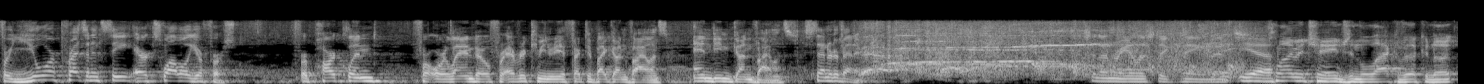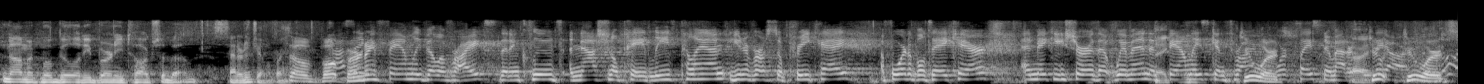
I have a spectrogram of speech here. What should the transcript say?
for your presidency? Eric Swalwell, you're first. For Parkland, for Orlando, for every community affected by gun violence, ending gun violence. Senator Bennet. It's an unrealistic thing. That's, Yeah. Climate change and the lack of economic mobility Bernie talks about. Senator Gillibrand. So vote Passing Bernie. a family bill of rights that includes a national paid leave plan, universal pre-K, affordable daycare, and making sure that women and Thank you. families can thrive Two in words. the workplace no matter All who. Two, they are. two words. Oh,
